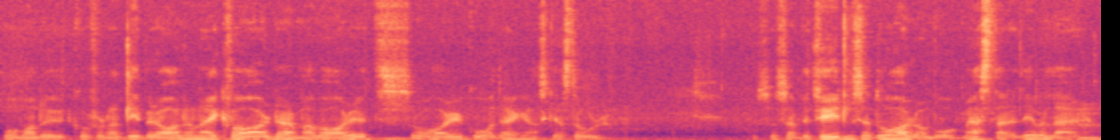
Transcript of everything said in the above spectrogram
om man då utgår från att Liberalerna är kvar där de har varit så har ju KD en ganska stor så att säga, betydelse. Då har de vågmästare, det är väl där. Mm.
